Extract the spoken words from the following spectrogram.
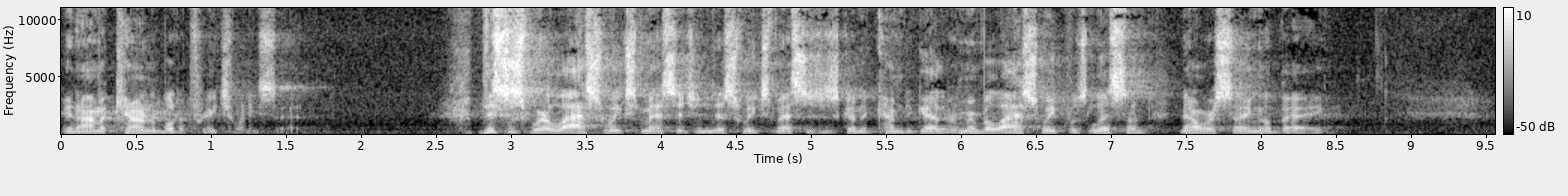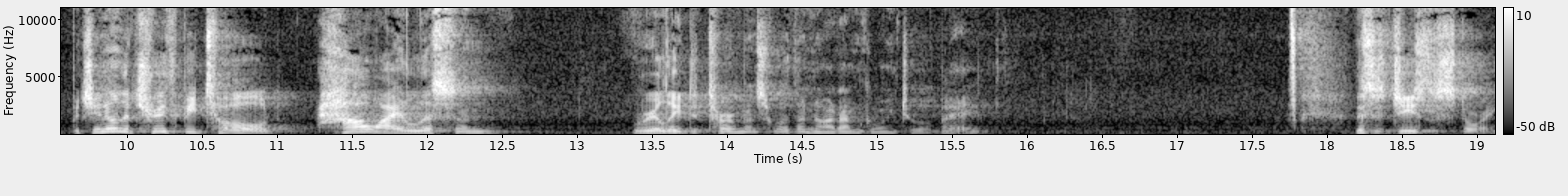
and I'm accountable to preach what he said. This is where last week's message and this week's message is going to come together. Remember, last week was listen, now we're saying obey. But you know, the truth be told, how I listen really determines whether or not I'm going to obey. This is Jesus' story.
